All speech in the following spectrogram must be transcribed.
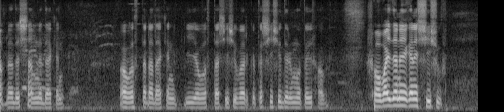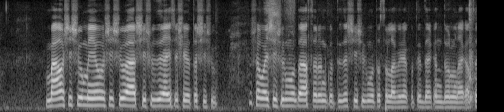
আপনাদের সামনে দেখেন। অবস্থাটা দেখেন, কি অবস্থা শিশু পার্কে তো শিশুদের মতোই হবে। সবাই জানে এখানে শিশু। মাও শিশু, মেয়েও শিশু, আর শিশু যে আইছে সেও তো শিশু। সবাই শিশুর মতো আচরণ করতেছে শিশুর মতো চলাফেরা করতে। দেখেন দোলনা আছে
